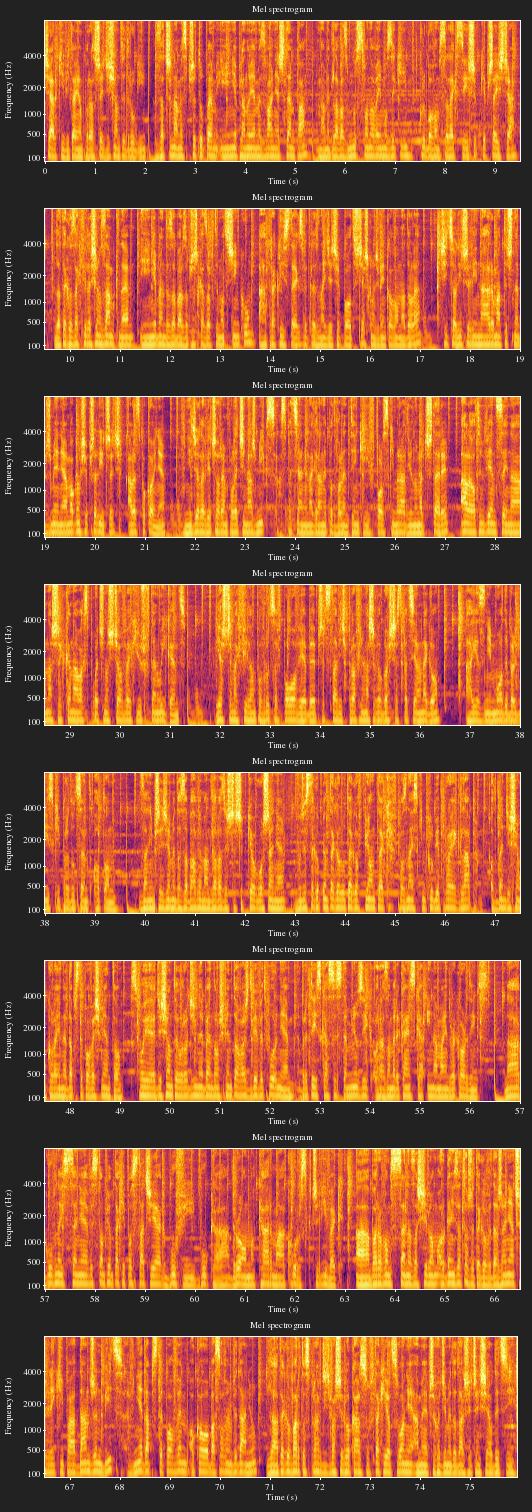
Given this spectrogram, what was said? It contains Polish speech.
Ciarki, witają po raz 62. Zaczynamy z przytupem i nie planujemy zwalniać tempa. Mamy dla Was mnóstwo nowej muzyki, klubową selekcję i szybkie przejścia. Dlatego za chwilę się zamknę i nie będę za bardzo przeszkadzał w tym odcinku, a tracklistę jak zwykle znajdziecie pod ścieżką dźwiękową na dole. Ci, co liczyli na romantyczne brzmienia, mogą się przeliczyć, ale spokojnie. W niedzielę wieczorem poleci nasz mix, specjalnie nagrany pod walentynki w polskim radiu numer 4, ale o tym więcej na naszych kanałach społecznościowych już w ten weekend. Jeszcze na chwilę powrócę w połowie, by przedstawić profil naszego gościa specjalnego, a jest nim młody belgijski producent Oton. Zanim przejdziemy do zabawy, mam dla Was jeszcze szybkie ogłoszenie. 25 lutego w piątek w poznańskim klubie Projekt Lab odbędzie się kolejne dubstepowe święto. Swoje dziesiąte urodziny będą świętować dwie wytwórnie, brytyjska System Music oraz amerykańska Inna Mind Recordings. Na głównej scenie wystąpią takie postacie jak Buffy, Buka, Dron, Karma, Kursk czy Wiwek, a barową scenę zasilą organizatorzy tego wydarzenia, czyli ekipa Dungeon Beats w niedubstepowym, około basowym wydaniu. Dlatego warto sprawdzić waszych lokalsów w takiej odsłonie, a my przechodzimy do dalszej części audycji.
